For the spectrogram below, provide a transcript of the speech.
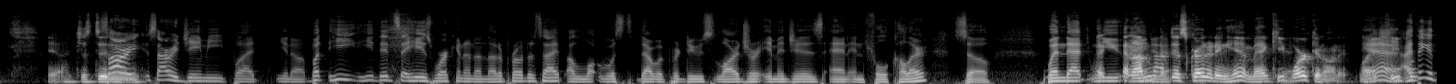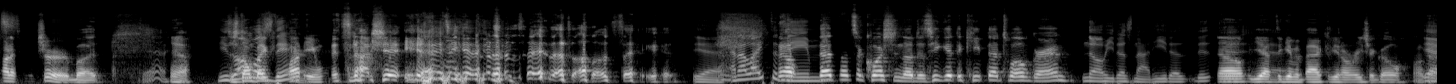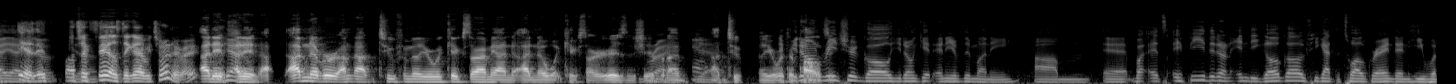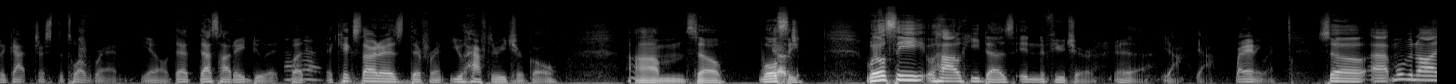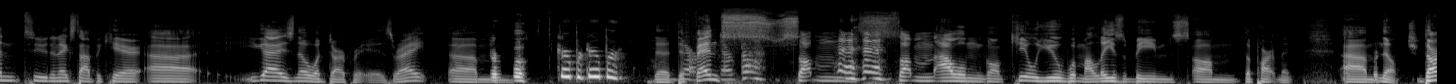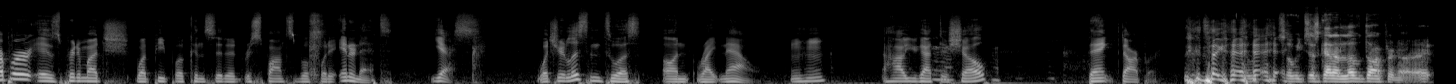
Yeah, just didn't. Sorry, sorry, Jamie, but you know, but he he did say he's working on another prototype, a lo- was that would produce larger images and in full color. So when that when you and I'm not that- discrediting him, man. Keep Yeah. working on it. Like, Yeah, I think it's- it sure, but yeah, yeah, he's just don't make there. money it's not shit yet. you know what I'm saying? That's all I'm saying. Yeah, and I like the Now, name. that that's a question though. Does he get to keep that twelve grand? no, he does not. He does. Th- No, uh, you have to give it back if you don't reach your goal. Okay. Yeah, yeah, Yeah, you the you project fails, they gotta return it, right? I didn't. Yeah. I didn't. I, I've never. I'm not too familiar with Kickstarter. I mean, I, I know what Kickstarter is and shit, but I'm Yeah. not too familiar with if you don't policy. reach your goal, you don't get any of the money. Um, eh, but it's if he did it on Indiegogo, if he got the twelve grand, then he would have got just the twelve grand. You know that that's how they do it. But Ah. a Kickstarter is different. You have to reach your goal. Um, so we'll Gotcha. see. We'll see how he does in the future. Yeah, yeah, yeah. But anyway, so uh, moving on to the next topic here. Uh, you guys know what DARPA is, right? Um, Derper, derper, derper. The defense something something I'm gonna kill you with my laser beams um department. Um no. DARPA is pretty much what people considered responsible for the internet. Yes. What you're listening to us on right now. Mm-hmm. How you got this show. Thank DARPA. so we just gotta love DARPA now, right?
